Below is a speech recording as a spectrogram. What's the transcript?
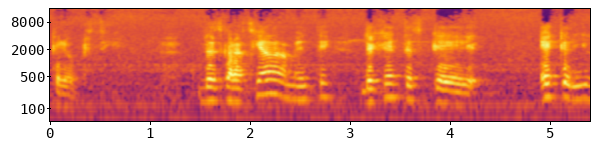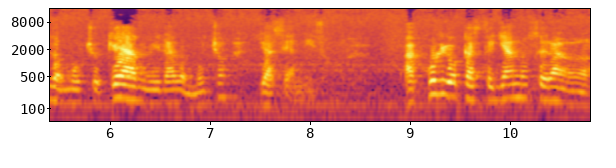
creo que sí. Desgraciadamente, de gentes que he querido mucho y que he admirado mucho, ya se han ido. A Julio Castellanos era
